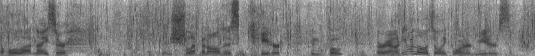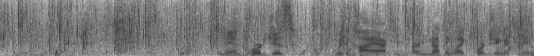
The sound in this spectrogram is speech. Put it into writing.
a whole lot nicer than schlepping all this gear and boat around, even though it's only 400 meters. Man, portages with a kayak are nothing like portaging a canoe.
